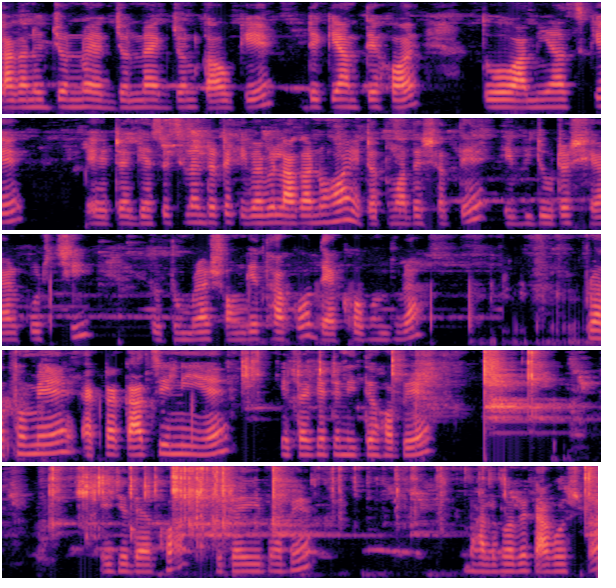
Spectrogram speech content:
লাগানোর জন্য একজন না একজন কাউকে ডেকে আনতে হয়। তো আমি আজকে এটা গ্যাসের সিলিন্ডারটা কীভাবে লাগানো হয় এটা তোমাদের সাথে এই ভিডিওটা শেয়ার করছি। তো তোমরা সঙ্গে থাকো, দেখো বন্ধুরা। প্রথমে একটা কাঁচি নিয়ে এটা কেটে নিতে হবে। এই যে দেখো, এটা এইভাবে ভালোভাবে কাগজটা,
